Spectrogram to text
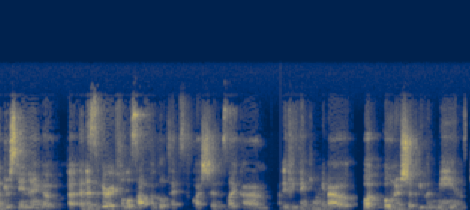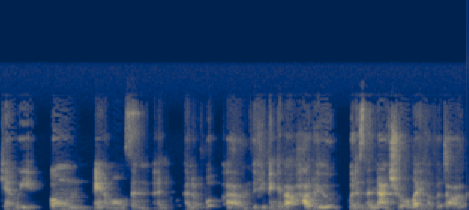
understanding of, and it's a very philosophical types of questions. Like um, if you're thinking about what ownership even means, can we own animals and, and kind of um, if you think about how do what is the natural life of a dog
